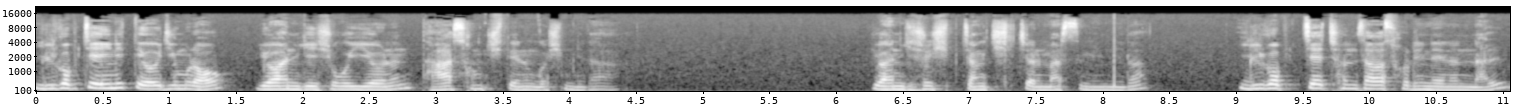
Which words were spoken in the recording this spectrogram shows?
일곱째 인이 떼어짐으로 요한계시록의 예언은 다 성취되는 것입니다. 요한기록 10장 7절 말씀입니다. 일곱째 천사가 소리내는 날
